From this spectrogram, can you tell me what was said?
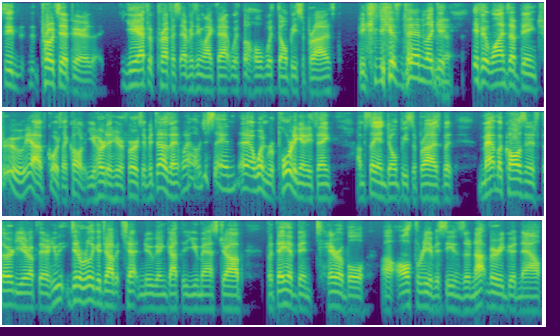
See, pro tip here: you have to preface everything like that with the whole with "Don't be surprised," because then, like, yeah. it, if it winds up being true, yeah, of course, I called it. You heard it here first. If it doesn't, well, I'm just saying I wasn't reporting anything. I'm saying don't be surprised. But Matt McCall's in his third year up there. He did a really good job at Chattanooga and got the UMass job, but they have been terrible uh, all three of his seasons. They're not very good now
